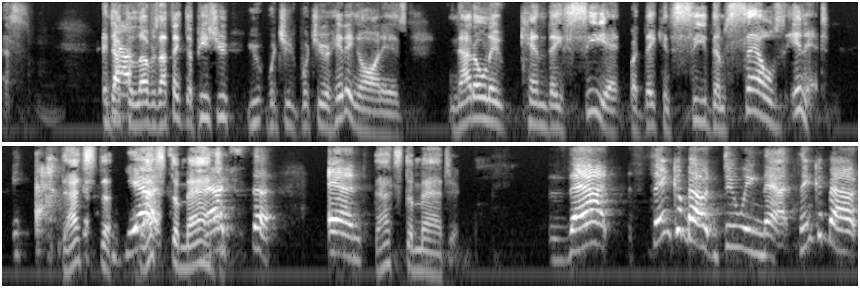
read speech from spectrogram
Yes. And Dr. Now, Levis, I think the piece you, you what you what you're hitting on is not only can they see it, but they can see themselves in it. That's the yes, that's the magic. That's the and that's the magic. That think about doing that. Think about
